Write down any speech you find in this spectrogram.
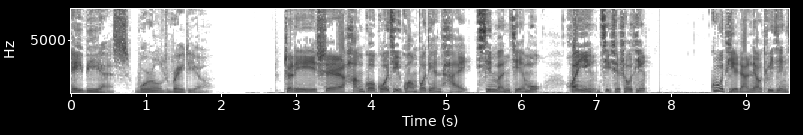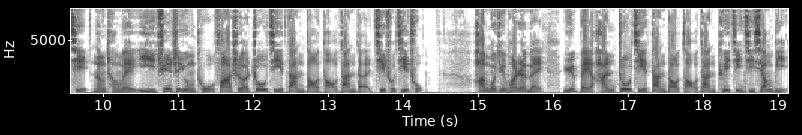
KBS World Radio，这里是韩国国际广播电台新闻节目，欢迎继续收听。固体燃料推进器能成为以军事用途发射洲际弹道导弹的技术基础。韩国军方认为，与北韩洲际弹道导弹推进器相比，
